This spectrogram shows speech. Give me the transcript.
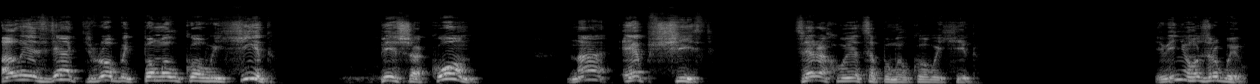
Але зять робить помилковий хід пішаком на F6. Це рахується помилковий хід. І він його зробив.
